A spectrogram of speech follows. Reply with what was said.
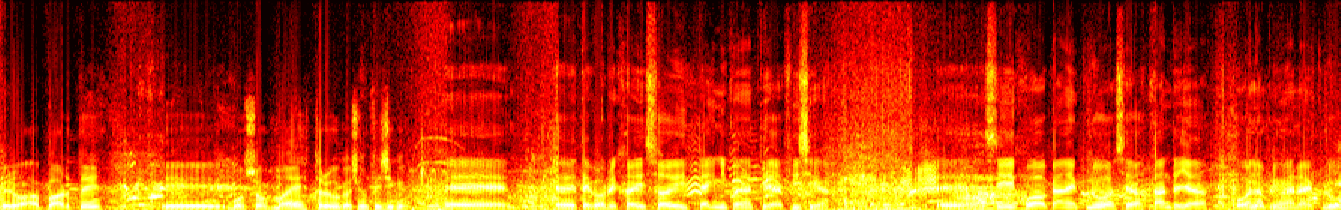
pero aparte, eh, vos sos maestro de educación física. Eh, te corrijo ahí, soy técnico en actividad física. Eh, sí, juego acá en el club hace bastante ya, juego en la primera del club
